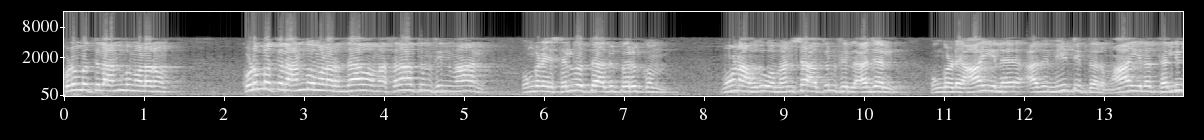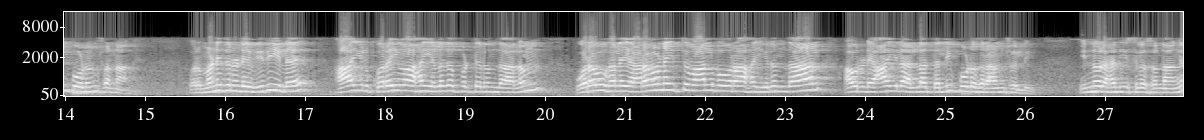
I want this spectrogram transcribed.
குடும்பத்தில் அன்பு மலரும். குடும்பத்தில் அன்பு மலர்ந்தா ஓ மசராத்துன் ஃபில்மால் உங்களுடைய செல்வத்தை அது பெருக்கும். மூணாவது ஓ மன்சாத்துன் ஃபில் அஜல். உங்களுடைய ஆயில அது நீட்டி தரும். ஆயில தள்ளி போடுன்னு சொன்னாங்க. ஒரு மனிதனுடைய விதியில ஆயுள் குறைவாக எழுதப்பட்டிருந்தாலும் உறவுகளை அரவணைத்து வாழ்பவராக இருந்தால் அவருடைய ஆயில அல்லாஹ் தள்ளி போடுகிறான்னு சொல்லி. இன்னொரு ஹதீஸில் சொன்னாங்க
